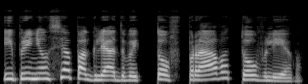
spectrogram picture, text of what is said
и принялся поглядывать то вправо, то влево.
